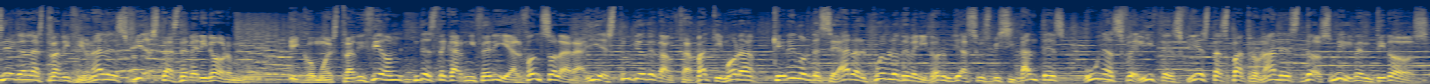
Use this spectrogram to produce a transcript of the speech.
Llegan las tradicionales fiestas de Benidorm. Y como es tradición, desde Carnicería Alfonso Lara y Estudio de Danza Paqui Mora, queremos desear al pueblo de Benidorm y a sus visitantes unas felices fiestas patronales 2022.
